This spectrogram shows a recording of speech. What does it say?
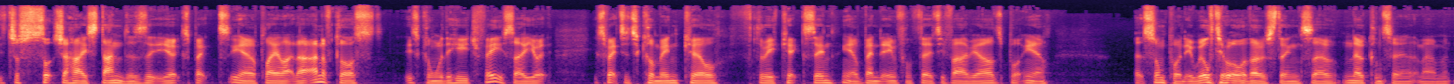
it's just such a high standards that you expect you know a player like that, and of course he's come with a huge fee, so you're expected to come in, curl three kicks in, you know, bend it in from thirty five yards, but you know. At some point, he will do all of those things, so no concern at the moment.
